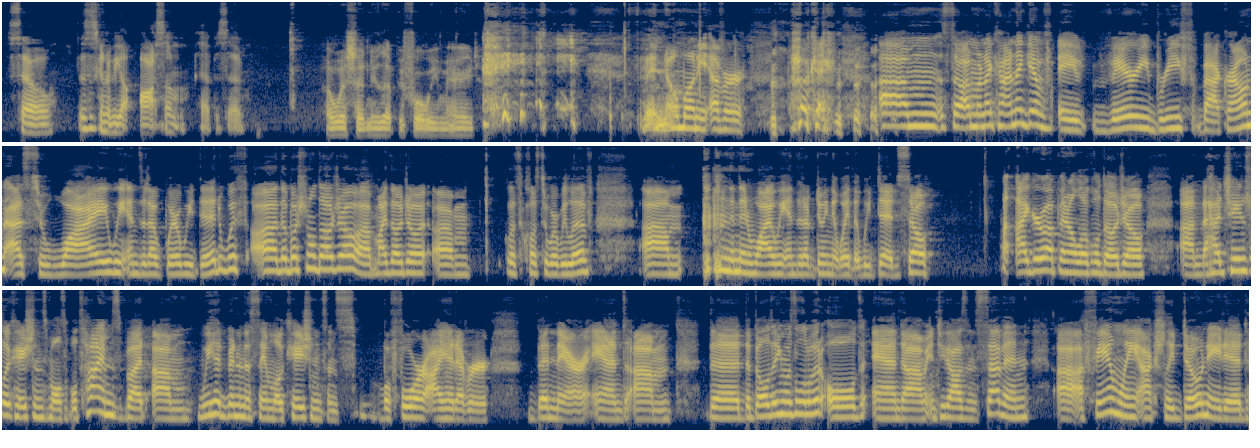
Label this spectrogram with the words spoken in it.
So this is going to be an awesome episode. I wish I knew that before we married. Spend no money ever. okay. Um, so I'm going to kind of give a very brief background as to why we ended up where we did with uh, the Bushnell Dojo. Uh, my dojo um, was close to where we live, um, and then why we ended up doing the way that we did. So I grew up in a local dojo um, that had changed locations multiple times, but um, we had been in the same location since before I had ever been there. And um, the the building was a little bit old. And um, in 2007, uh, a family actually donated.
